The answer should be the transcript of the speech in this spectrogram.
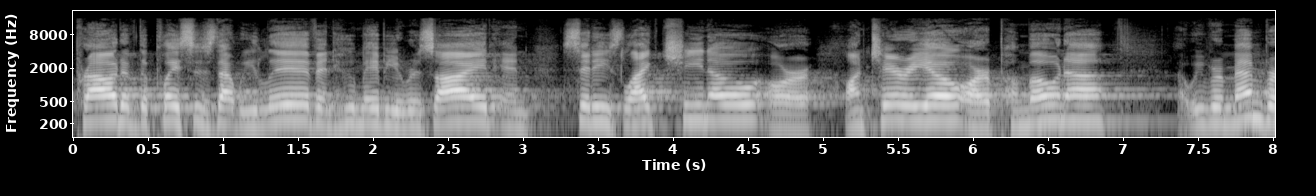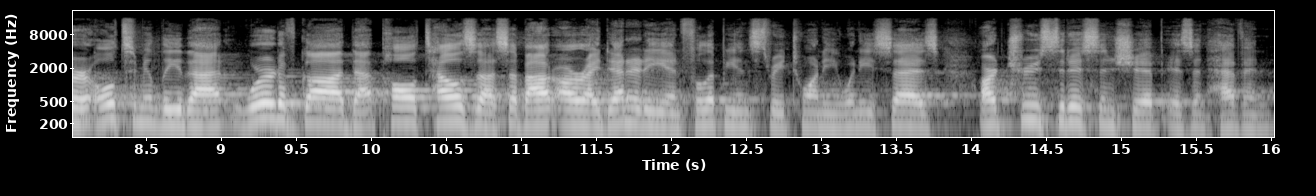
proud of the places that we live and who maybe reside in cities like Chino or Ontario or Pomona, uh, we remember ultimately that word of God that Paul tells us about our identity in Philippians 3:20 when he says our true citizenship is in heaven.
